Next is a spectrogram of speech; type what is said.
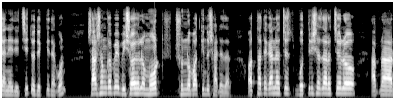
জানিয়ে দিচ্ছি। তো দেখতে থাকুন। সারসংক্ষেপে বিষয় হলো মোট শূন্যপদ কিন্তু ষাট হাজার। অর্থাৎ এখানে হচ্ছে বত্রিশ হাজার হচ্ছে হলো আপনার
